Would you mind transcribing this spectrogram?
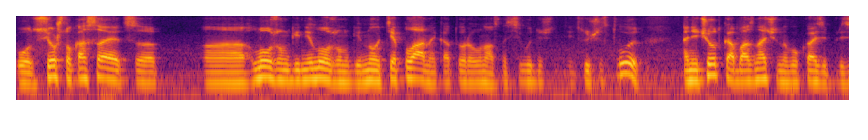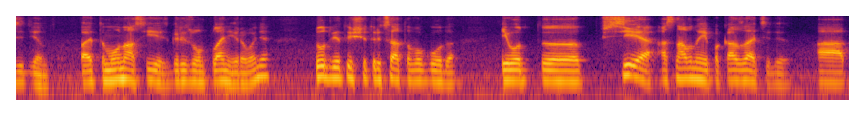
Вот, все, что касается э, лозунги, не лозунги, но те планы, которые у нас на сегодняшний день существуют, они четко обозначены в указе президента. Поэтому у нас есть горизонт планирования до 2030 года – и вот э, все основные показатели, а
